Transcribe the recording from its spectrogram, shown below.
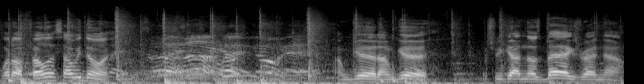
What up, fellas? How we doing? I'm good, I'm good. What we got in those bags right now?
